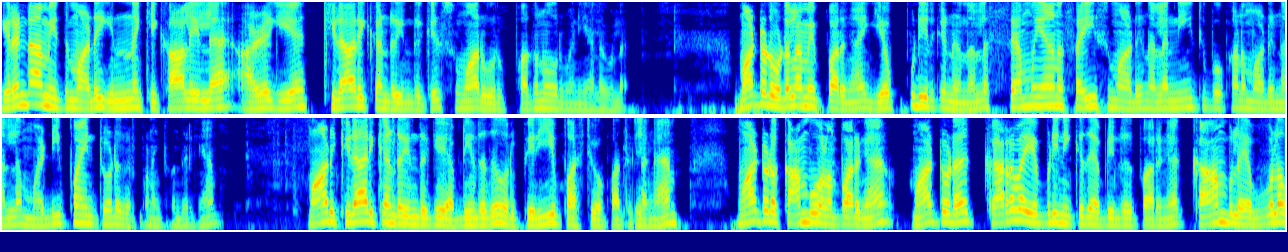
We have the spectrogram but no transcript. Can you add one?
இரண்டாம் ஈத்து மாடு இன்னைக்கு காலையில் அழகிய கிடாரி கன்றுன்றிருக்கு சுமார் ஒரு பதினோரு மணி அளவில். மாட்டோட உடலமைப்பு பாருங்கள் எப்படி இருக்குன்னு நல்ல செமையான சைஸ் மாடு நல்ல நீட்டு போக்கான மாடு நல்ல மடி பாயிண்ட்டோட விற்பனைக்கு வந்திருக்கேன். மாடு கிடாரி கன்று இன்றைக்கு அப்படின்றது ஒரு பெரிய பாசிட்டிவாக பார்த்துக்கலாங்க. மாட்டோட காம்பு வளம் பாருங்கள் மாட்டோட கறவை எப்படி நிற்குது அப்படின்றது பாருங்கள் காம்பில் எவ்வளோ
